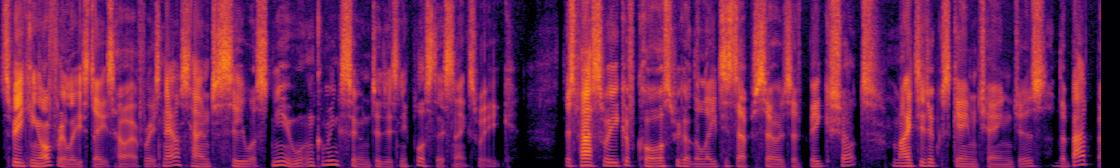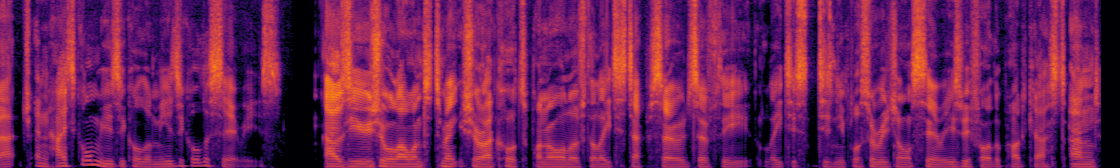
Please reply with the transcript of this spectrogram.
Speaking of release dates, however, it's now time to see what's new and coming soon to Disney Plus this next week. This past week, of course, we got the latest episodes of Big Shot, Mighty Ducks Game Changers, The Bad Batch, and High School Musical The Musical The Series. As usual, I wanted to make sure I caught up on all of the latest episodes of the latest Disney Plus original series before the podcast, and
